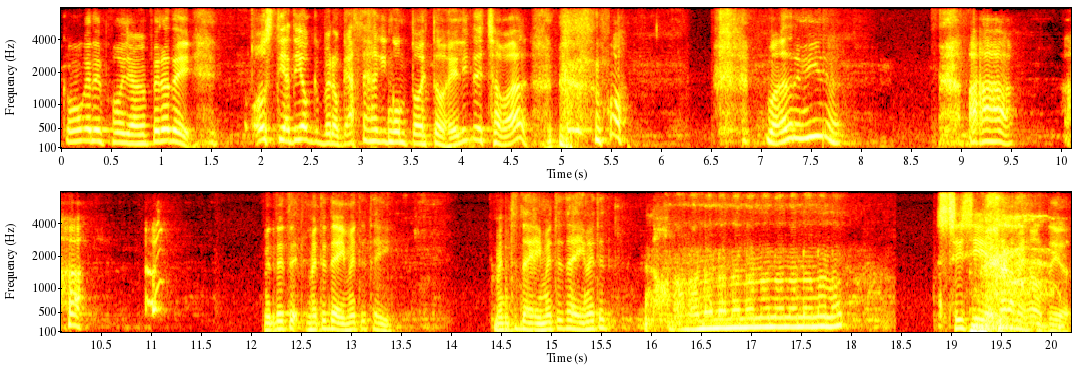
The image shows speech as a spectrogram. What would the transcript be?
¿Cómo que te follan? Espérate. Hostia, tío, pero ¿qué haces aquí con todos estos élites, chaval? Madre mía. Ah, ah. Métete, métete ahí, métete ahí. Métete ahí, métete ahí, métete. No, no, no, no, no, no, no, no, no, no, no, no. Sí, sí, esa es la mejor, tío.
